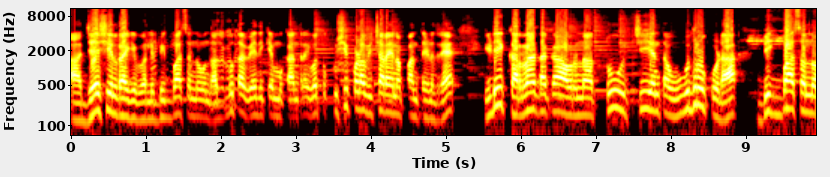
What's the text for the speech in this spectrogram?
ಆ, ಜಯಶೀಲರಾಗಿ ಬರಲಿ, ಬಿಗ್ ಬಾಸ್ ಅನ್ನೋ ಒಂದು ಅದ್ಭುತ ವೇದಿಕೆ ಮುಖಾಂತರ ಇವತ್ತು ಖುಷಿ ಪಡೋ ವಿಚಾರ ಏನಪ್ಪಾ ಅಂತ ಹೇಳಿದ್ರೆ ಇಡೀ ಕರ್ನಾಟಕ ಅವ್ರನ್ನ ತೂ ಚಿ ಅಂತ ಉಗಿದ್ರೂ ಕೂಡ ಬಿಗ್ ಬಾಸ್ ಅನ್ನೋ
